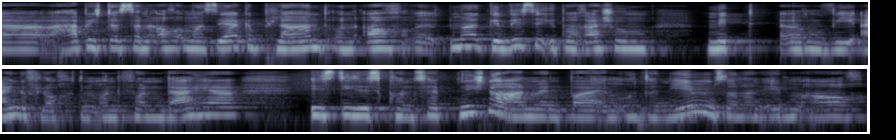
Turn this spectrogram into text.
habe ich das dann auch immer sehr geplant und auch äh, immer gewisse Überraschungen mit irgendwie eingeflochten. Und von daher ist dieses Konzept nicht nur anwendbar im Unternehmen, sondern eben auch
